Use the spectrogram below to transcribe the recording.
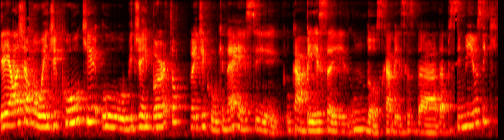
E aí ela chamou o Ed Cook, o BJ Burton, o Ed Cook, né? Esse, o cabeça aí, um dos cabeças da, da PC Music.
